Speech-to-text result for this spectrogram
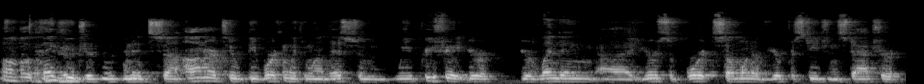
Oh, thank you, Jim. And it's an honor to be working with you on this. And we appreciate your your lending, uh, your support, someone of your prestige and stature.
